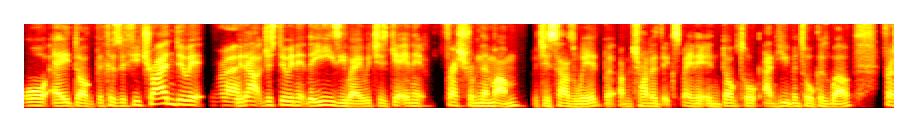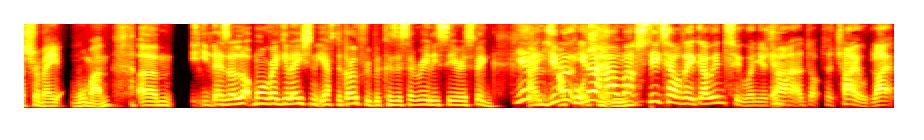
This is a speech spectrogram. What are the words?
or a dog. Because if you try and do it Right. without just doing it the easy way, which is getting it fresh from their mum, which is sounds weird, but I'm trying to explain it in dog talk and human talk as well. Fresh from a woman. Um, there's a lot more regulation that you have to go through because it's a really serious thing. Yeah, And you know, you know how much detail they go into when you're trying to adopt a child. Like,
